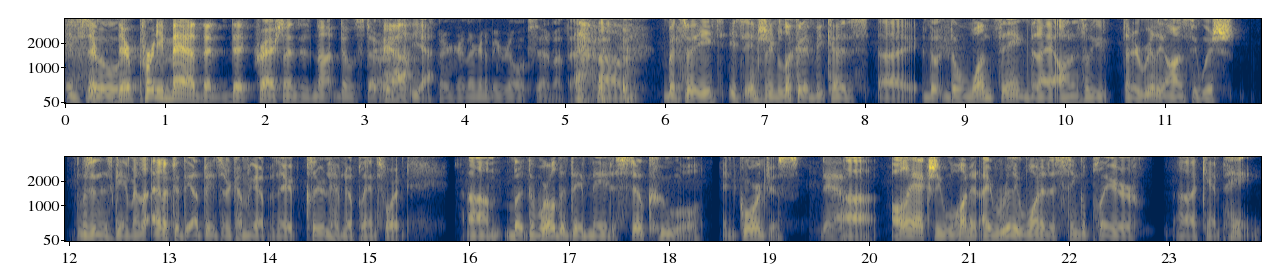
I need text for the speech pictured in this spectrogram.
They're, so they're pretty mad that that Crashlands is not Don't Starve. Yeah. yeah, They're, they're going to be real upset about that. um, but so it's it's interesting to look at it because uh, the the one thing that I honestly that I really honestly wish was in this game. I, I looked at the updates that are coming up, and they clearly have no plans for it. Um, but the world that they made is so cool and gorgeous. Yeah. Uh, all I actually wanted, I really wanted a single player uh, campaign.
